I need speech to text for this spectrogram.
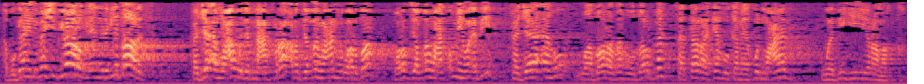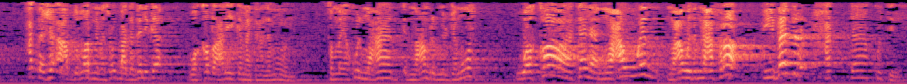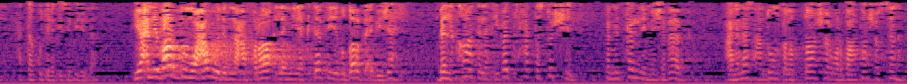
أبو جهل ماشي بيعرض لأن رجليه طارت. فجاء معوذ بن عفراء رضي الله عنه وأرضاه ورضي الله عن أمه وأبيه فجاءه وضربه ضربة فتركه كما يقول معاذ وبه رمق. حتى جاء عبد الله بن مسعود بعد ذلك وقضى عليه كما تعلمون. ثم يقول معاذ بن عمرو بن الجموح وقاتل معوذ معوذ بن عفراء في بدر حتى قتل حتى قتل في سبيل الله. يعني برضه معوذ بن عفراء لم يكتفي بضرب أبي جهل بل قاتل في بدر حتى استشهد. فبنتكلم يا شباب على ناس عندهم 13 و14 سنة.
